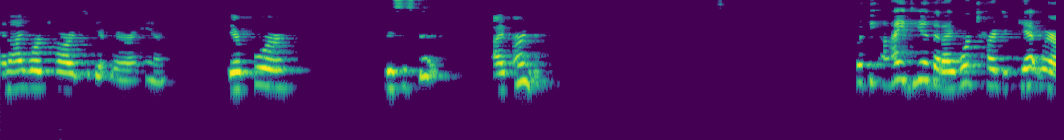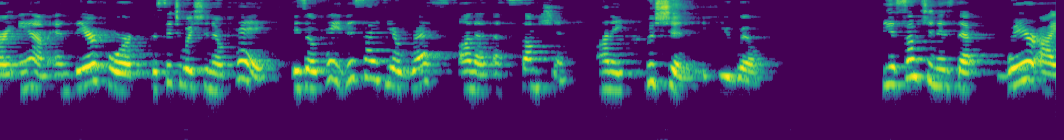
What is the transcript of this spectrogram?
and I worked hard to get where I am. Therefore, this is good. I've earned it. But the idea that I worked hard to get where I am, and therefore the situation okay, is okay, this idea rests on an assumption, on a cushion, if you will. The assumption is that where I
